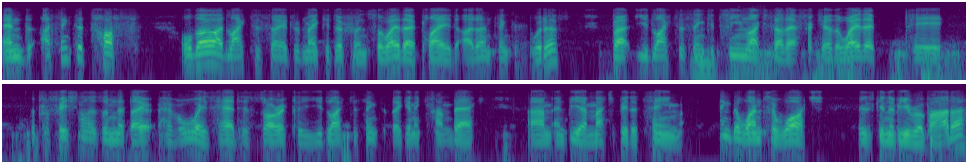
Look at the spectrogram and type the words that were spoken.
and I think the toss although I'd like to say it would make a difference, the way they played, I don't think it would have. But you'd like to think a team like South Africa, the way they pair, the professionalism that they have always had historically, you'd like to think that they're going to come back um, and be a much better team. I think the one to watch is going to be Rabada.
